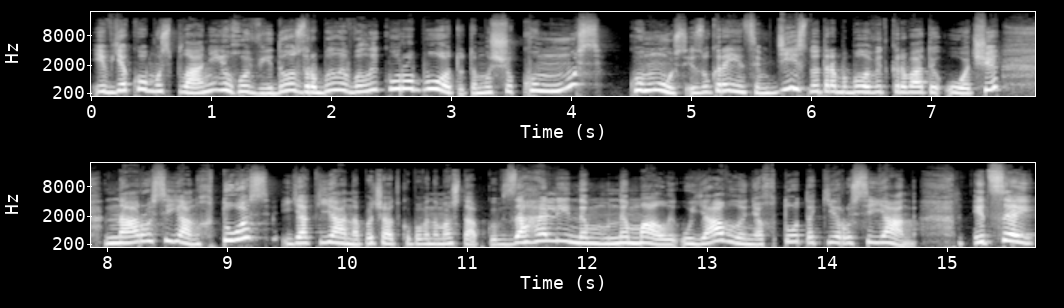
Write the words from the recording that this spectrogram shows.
І в якомусь плані його відео зробили велику роботу, тому що комусь. Комусь із українців дійсно треба було відкривати очі на росіян. Хтось, як я на початку повномасштабки, взагалі не, не мали уявлення, хто такі росіяни. І цей,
